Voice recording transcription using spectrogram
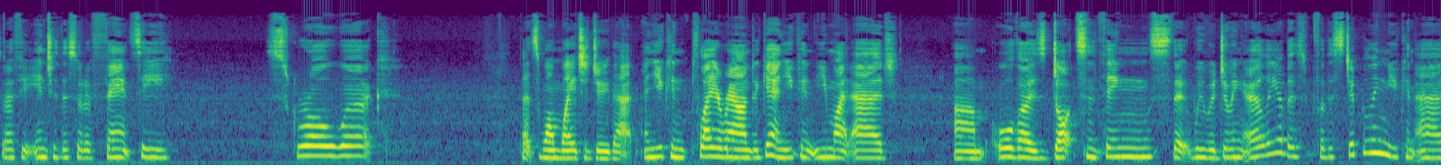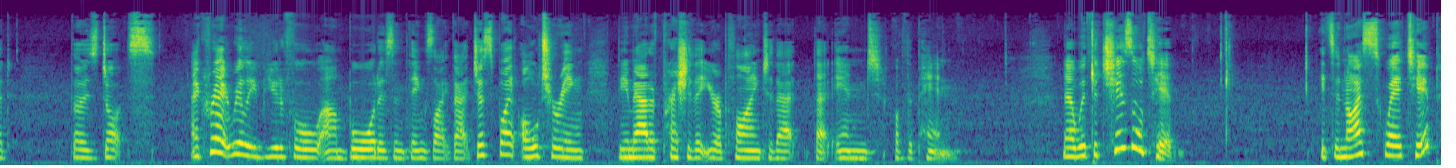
So if you're into the sort of fancy scroll work, that's one way to do that. And you can play around again. You can you might add um, all those dots and things that we were doing earlier for the stippling, you can add those dots and create really beautiful um, borders and things like that just by altering the amount of pressure that you're applying to that, that end of the pen. Now with the chisel tip, it's a nice square tip.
